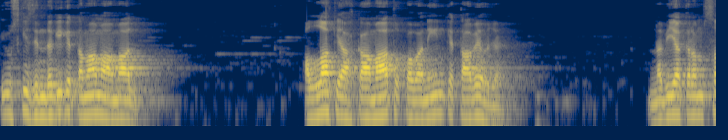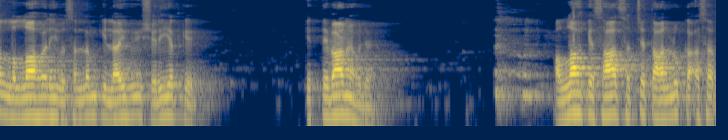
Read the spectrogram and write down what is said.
کہ اس کی زندگی کے تمام اعمال اللہ کے احکامات و قوانین کے تابع ہو جائیں۔ نبی اکرم صلی اللہ علیہ وسلم کی لائی ہوئی شریعت کے اتباع میں ہو جائے اللہ کے ساتھ سچے تعلق کا اثر،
